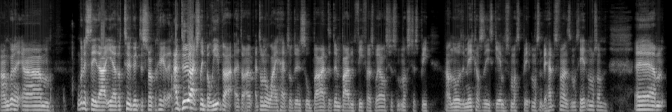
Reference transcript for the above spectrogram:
I'm going to um, I'm going to say that yeah, they're too good to struggle. I do actually believe that. I don't, I don't know why Hibs are doing so bad. They're doing bad in FIFA as well. It just must just be I don't know. The makers of these games must be mustn't be Hibs fans. They must hate them or something. Um,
